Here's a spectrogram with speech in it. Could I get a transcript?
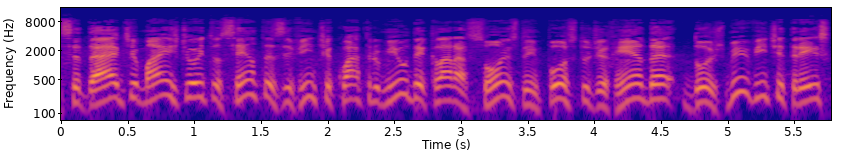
Cidade. Mais de 824 mil declarações do Imposto de Renda 2023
